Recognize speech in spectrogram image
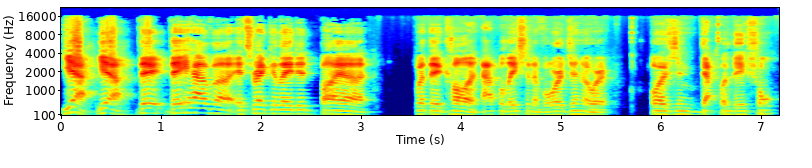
yeah, yeah. They they have uh it's regulated by a what they call an appellation of origin or origin d'appellation.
